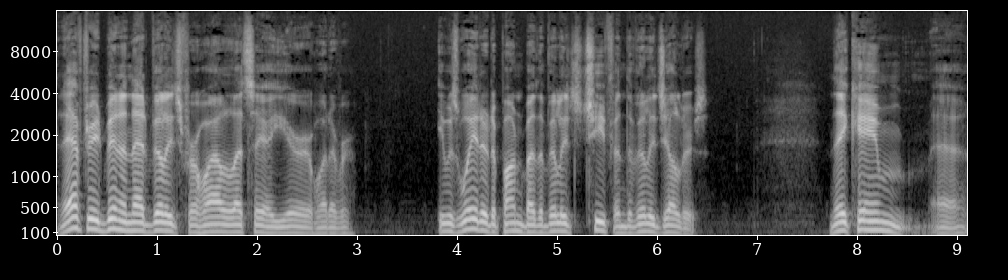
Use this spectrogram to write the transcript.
And after he'd been in that village for a while, let's say a year or whatever, he was waited upon by the village chief and the village elders. They came uh,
